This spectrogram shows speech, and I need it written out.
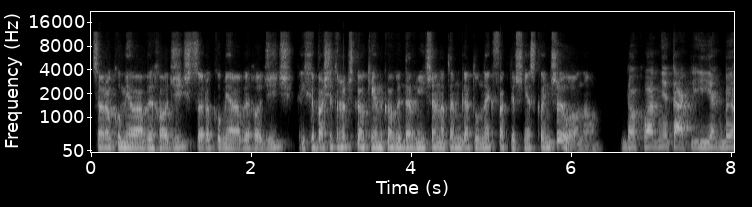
co roku miała wychodzić, co roku miała wychodzić i chyba się troszeczkę okienko wydawnicze na ten gatunek faktycznie skończyło, no. Dokładnie tak. I jakby,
